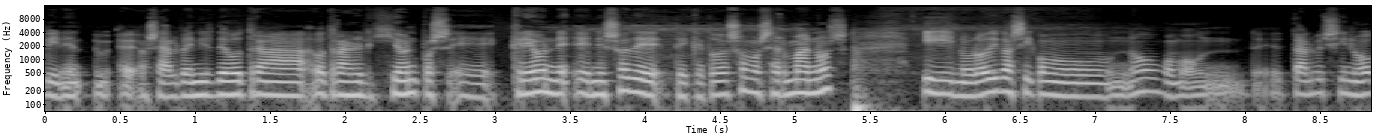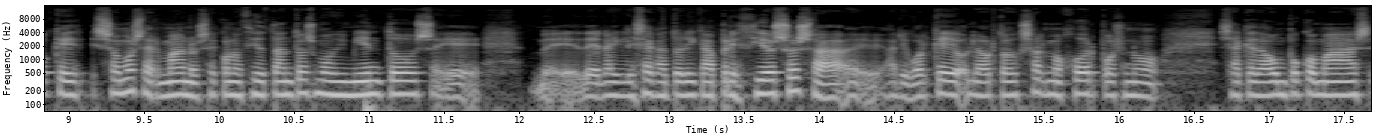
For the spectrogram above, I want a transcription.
eh, o sea, al venir de otra, otra religión, pues eh, creo en, eso de, que todos somos hermanos y no lo digo así como, ¿no? como tal vez, sino que somos hermanos. He conocido tantos movimientos eh, de la Iglesia Católica preciosos, al igual que la ortodoxa a lo mejor pues no se ha quedado un poco más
